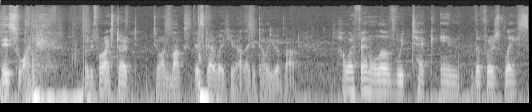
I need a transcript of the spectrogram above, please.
this one. But before I start to unbox this guy right here, I'd like to tell you about how I fell in love with tech in the first place.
